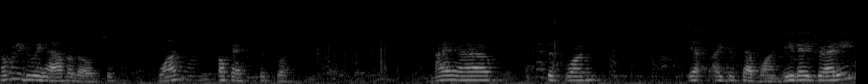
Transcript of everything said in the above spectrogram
How many do we have of those? Just one? Okay, just one. I have just one. Yep, I just have one. You guys ready?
